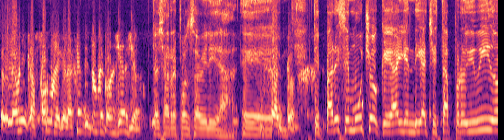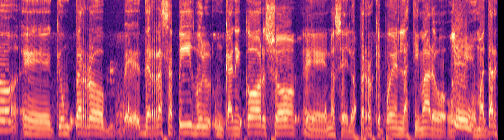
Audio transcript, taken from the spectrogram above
Es la única forma de que la gente tome conciencia. Que haya responsabilidad. Eh, Exacto. ¿Te parece mucho que alguien diga, che, está prohibido eh, que un perro eh, de raza pitbull, un cane corso, eh, no sé, los perros que pueden lastimar o, o- Sí. o matar,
